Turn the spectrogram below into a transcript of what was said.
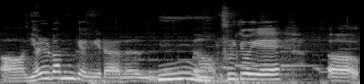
어, 열반경이라는 음. 어, 불교의 어,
